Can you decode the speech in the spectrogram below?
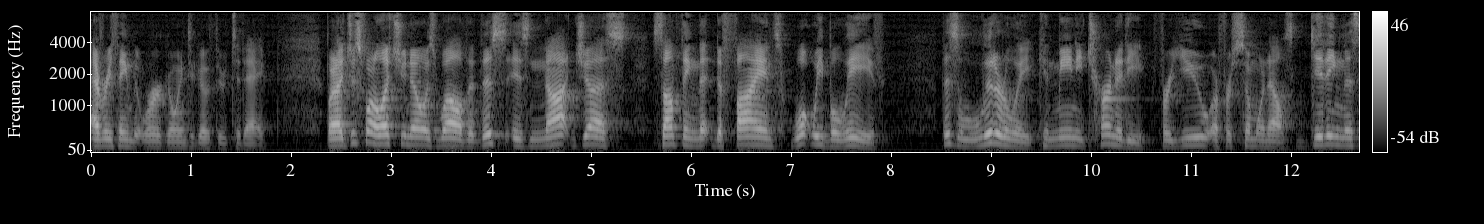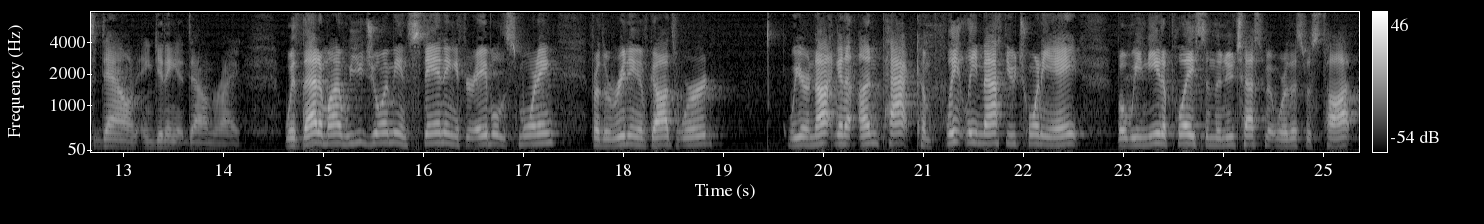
everything that we're going to go through today. But I just want to let you know as well that this is not just something that defines what we believe. This literally can mean eternity for you or for someone else, getting this down and getting it down right. With that in mind, will you join me in standing if you're able this morning? for the reading of God's Word. We are not going to unpack completely Matthew 28, but we need a place in the New Testament where this was taught.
